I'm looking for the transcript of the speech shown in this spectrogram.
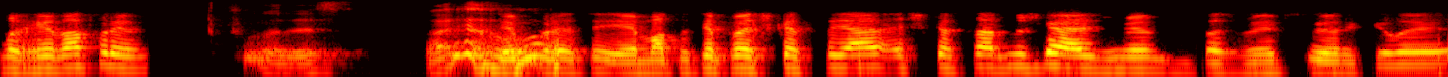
uma rede à frente. Foda-se. Olha, sempre, assim, a malta sempre a escassear, a escassear nos gajos mesmo, estás bem a perceber? Aquilo é.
